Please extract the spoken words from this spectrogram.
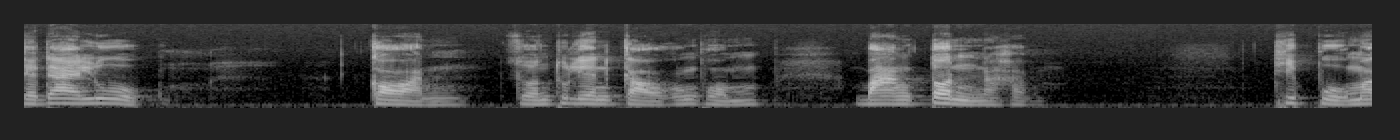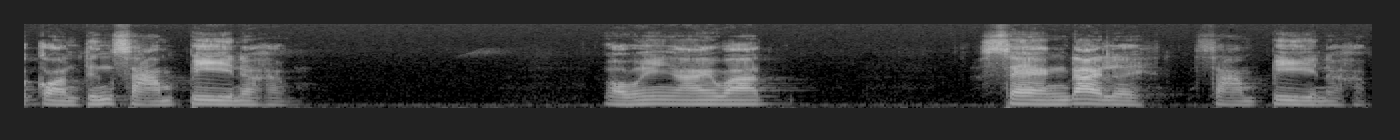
จะได้ลูกก่อน สวนทุเรียนเก่าของผมบางต้นนะครับ ที่ปลูกมาก่อนถึงสามปีนะครับบอกง่ายๆว่าแซงได้เลยสามปีนะครับ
